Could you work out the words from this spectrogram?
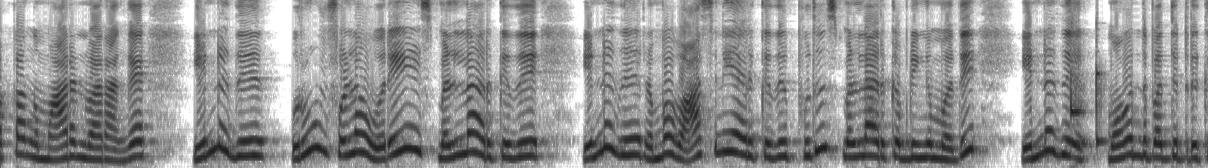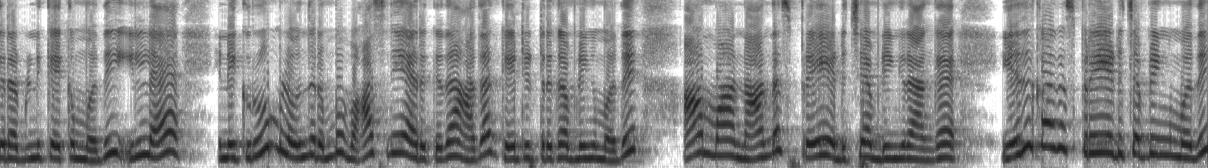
அப்போ அங்கே மாறன் வராங்க. என்னது? ரூம் ஃபுல்லாக ஒரே ஸ்மெல்லாக இருக்குது. என்னது? ரொம்ப வாசனையாக இருக்குது. புது ஸ்மெல்லாக இருக்குது அப்படிங்கும்போது என்னது முகந்து பார்த்துட்டு இருக்கிற அப்படின்னு கேட்கும்போது இல்லை இன்னைக்கு ரூமில் வந்து ரொம்ப வாசனையாக இருக்குது. அதான் கேட்டுட்ருக்கு அப்படிங்கும்போது ஆமாம் நான் தான் ஸ்ப்ரே அடித்தேன் அப்படிங்கிறாங்க. எதுக்காக ஸ்ப்ரே அடித்தேன் அப்படிங்கும்போது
